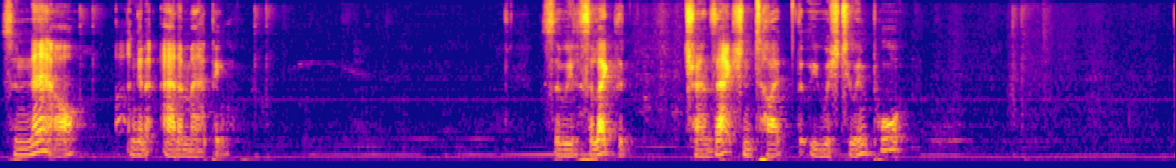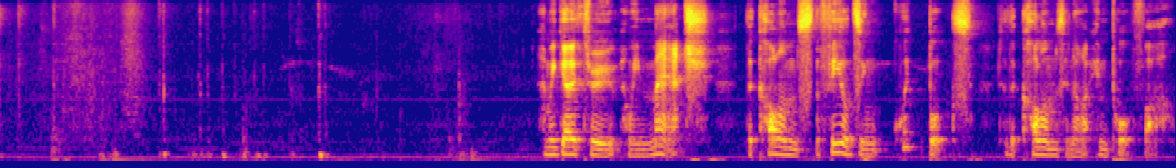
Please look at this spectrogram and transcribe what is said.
So now I'm going to add a mapping. So we select the transaction type that we wish to import. And we go through and we match the columns, the fields in QuickBooks to the columns in our import file.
